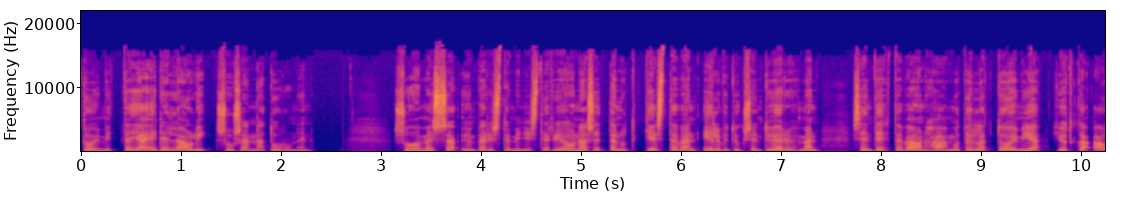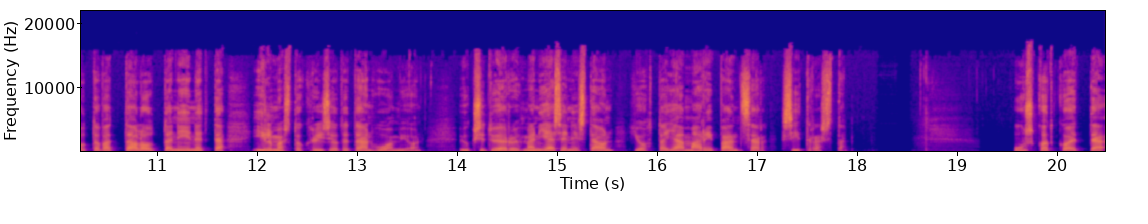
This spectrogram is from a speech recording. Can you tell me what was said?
Toimittaja edellä oli Susanna Turunen. Suomessa ympäristöministeriö on asettanut kestävän elvytyksen työryhmän. Sen tehtävä on hahmotella toimia, jotka auttavat taloutta niin, että ilmastokriisi otetaan huomioon. Yksi työryhmän jäsenistä on johtaja Mari Pantsar Sitrasta. Uskotko, että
